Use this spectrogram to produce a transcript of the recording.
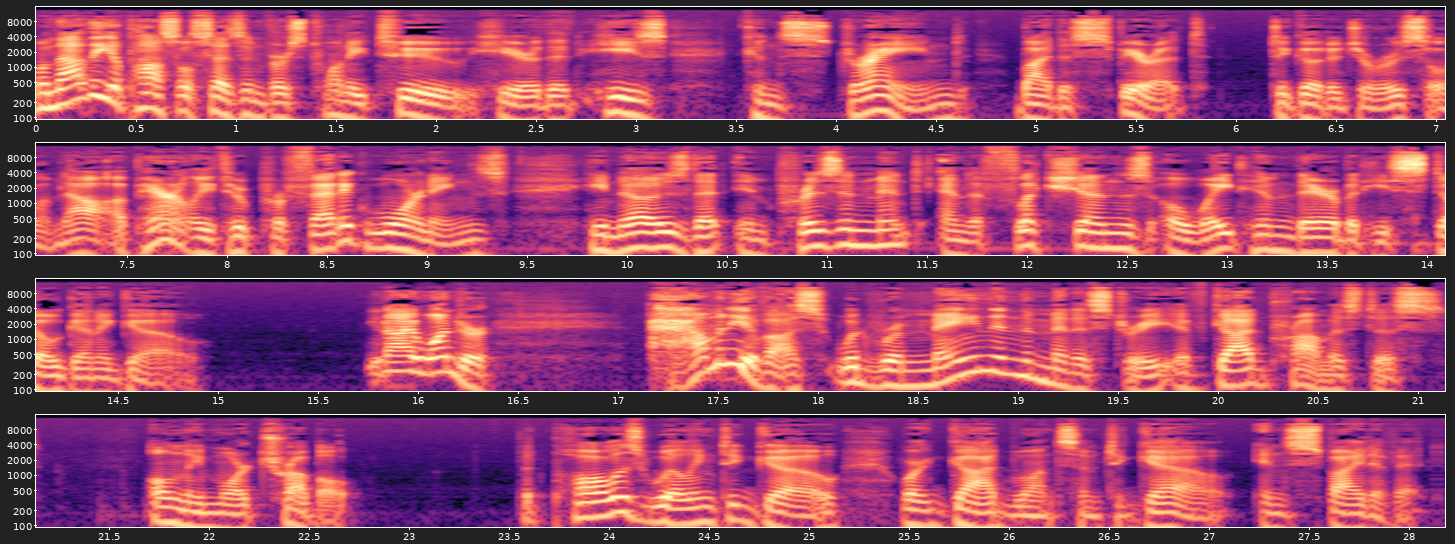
Well, now the apostle says in verse 22 here that he's constrained by the Spirit to go to Jerusalem. Now, apparently, through prophetic warnings, he knows that imprisonment and afflictions await him there, but he's still going to go. You know, I wonder how many of us would remain in the ministry if God promised us only more trouble? But Paul is willing to go where God wants him to go, in spite of it.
